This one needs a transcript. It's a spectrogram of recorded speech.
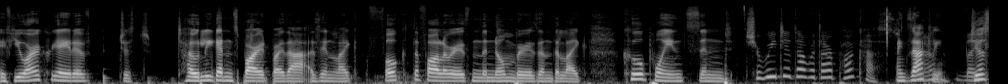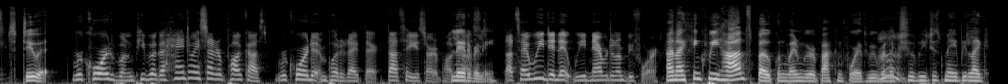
if you are creative, just totally get inspired by that, as in like fuck the followers and the numbers and the like cool points and Sure, we did that with our podcast. you know? exactly, Like, just do it. record one. People go, "How do I start a podcast?" Record it and put it out there. That's how you start a podcast. Literally. That's how we did it. We'd never done it before. And I think we had spoken when we were back and forth. We were Mm. like, should we just maybe like,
